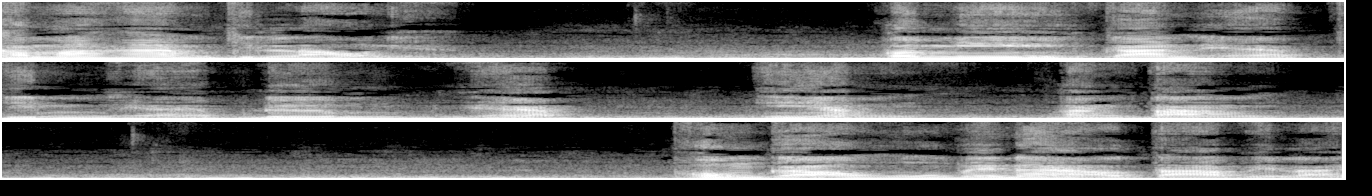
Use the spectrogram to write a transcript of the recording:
คำว่าห้ามกินเหล้าเนี่ย ก็มีการแอบกินแอบดื่ม แอบเอียงต่างๆ ผมก็เอาหูไปหน้าเอาตาไปไล่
